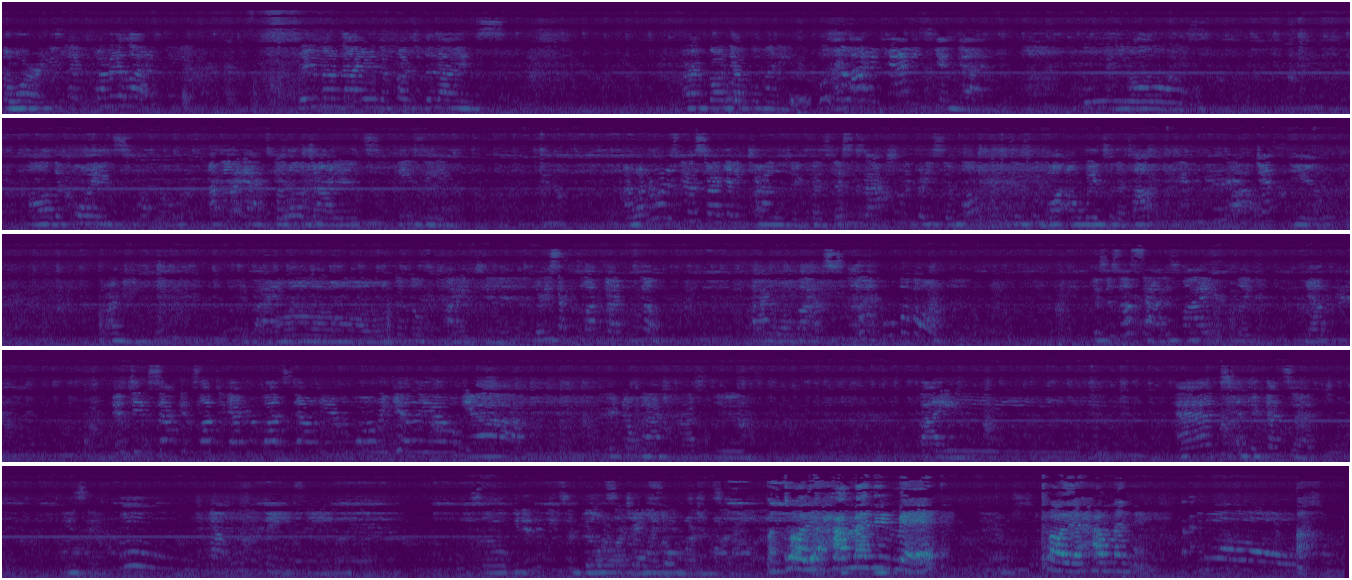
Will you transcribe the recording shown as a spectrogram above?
Thor. He's like, one minute left. Rainbow Nine in the front of the lines. Alright, I'm going down for money. I got a candy skin gun. I need all of these. All the coins. I'm gonna act Hello, Giants. Easy. I wonder when it's gonna start getting challenging because this is actually pretty simple since we got our way to the top. I told you how many minutes?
